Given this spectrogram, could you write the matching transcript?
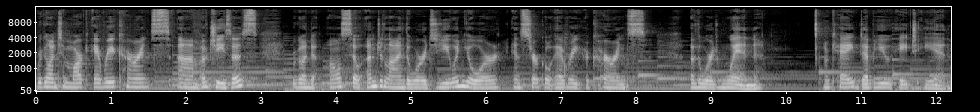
We're going to mark every occurrence um, of Jesus. We're going to also underline the words you and your and circle every occurrence of the word when. Okay, W H E N.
